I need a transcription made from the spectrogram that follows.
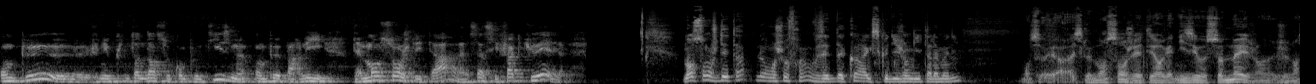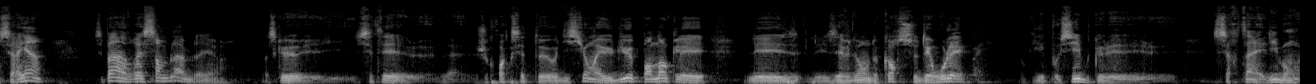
on peut, je n'ai aucune tendance au complotisme, on peut parler d'un mensonge d'État, ça c'est factuel, Mensonge d'État, Laurent Geoffrin, vous êtes d'accord avec ce que dit Jean-Guy Talamoni? Bon, Est-ce que le mensonge a été organisé au sommet? Je n'en sais rien. C'est pas invraisemblable d'ailleurs. Parce que c'était, je crois que cette audition a eu lieu pendant que les, les, événements de Corse se déroulaient. Donc il est possible que les, certains aient dit bon.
